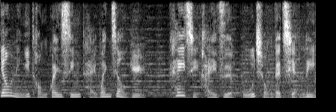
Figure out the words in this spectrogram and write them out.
邀您一同关心台湾教育，开启孩子无穷的潜力。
